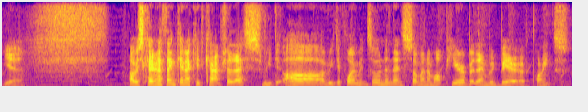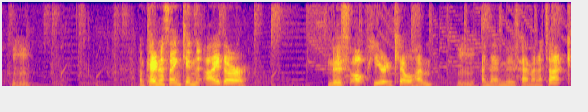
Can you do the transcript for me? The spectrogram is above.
Yeah, I was kind of thinking I could capture this rede- ah, redeployment zone and then summon him up here, but then we'd be out of points. hmm I'm kind of thinking either move up here and kill him, hmm and then move him and attack,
